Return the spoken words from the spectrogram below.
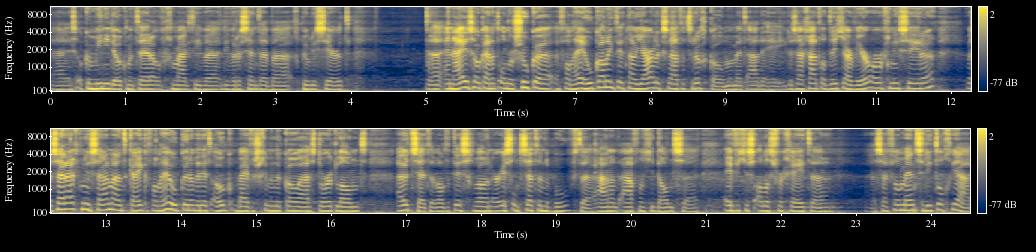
Er uh, is ook een mini-documentaire over gemaakt die we, die we recent hebben gepubliceerd. En hij is ook aan het onderzoeken van hey, hoe kan ik dit nou jaarlijks laten terugkomen met ADE. Dus hij gaat dat dit jaar weer organiseren. We zijn eigenlijk nu samen aan het kijken van hey, hoe kunnen we dit ook bij verschillende COA's door het land uitzetten. Want het is gewoon, er is ontzettende behoefte aan een avondje dansen. Eventjes alles vergeten. Er zijn veel mensen die toch ja,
